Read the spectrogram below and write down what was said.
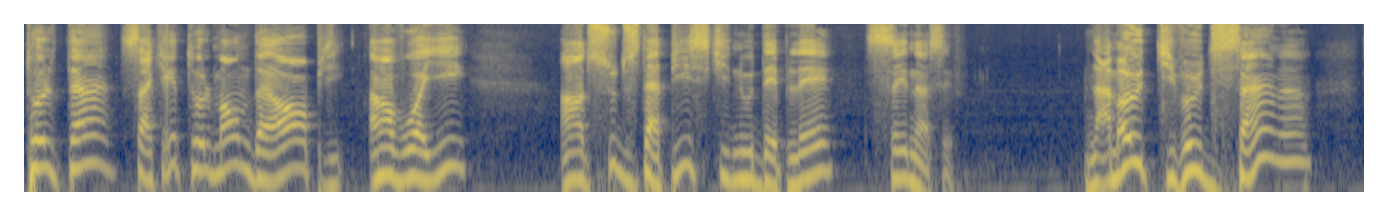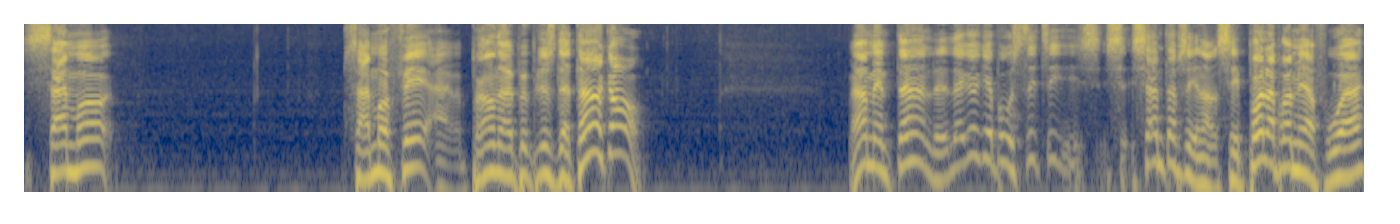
tout le temps sacrer tout le monde dehors puis envoyer en dessous du tapis ce qui nous déplaît, c'est nocif. La meute qui veut du sang, là, ça m'a. Ça m'a fait euh, prendre un peu plus de temps encore. Mais en même temps, le, le gars qui a posté, ça me tape. C'est pas la première fois.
